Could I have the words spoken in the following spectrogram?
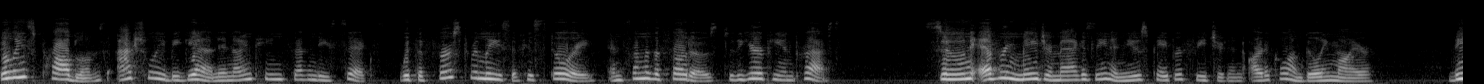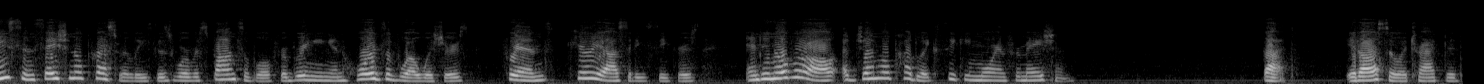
Billy's problems actually began in 1976 with the first release of his story and some of the photos to the European press. Soon, every major magazine and newspaper featured an article on Billy Meier. These sensational press releases were responsible for bringing in hordes of well-wishers, friends, curiosity seekers, and in overall a general public seeking more information. But it also attracted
